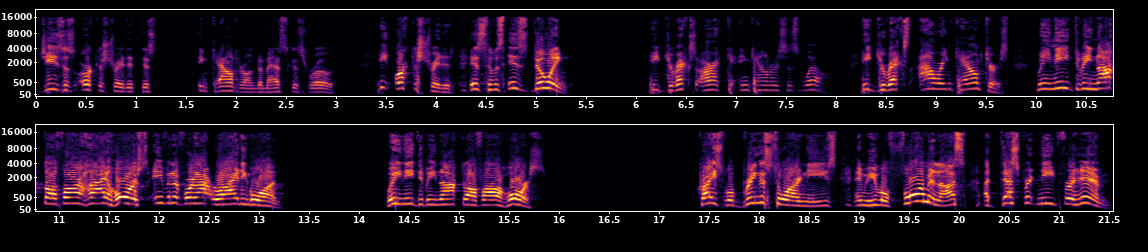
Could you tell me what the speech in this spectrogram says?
Jesus orchestrated this encounter on Damascus Road. He orchestrated it. It was his doing. He directs our encounters as well. He directs our encounters. We need to be knocked off our high horse, even if we're not riding one. We need to be knocked off our horse. Christ will bring us to our knees and he will form in us a desperate need for him.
